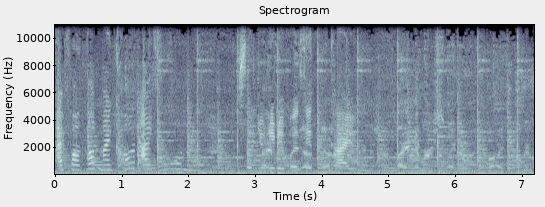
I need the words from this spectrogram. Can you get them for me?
I forgot my card iPhone. So you I, remember yeah, this yeah, time? I, I never, I don't have iPhone.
